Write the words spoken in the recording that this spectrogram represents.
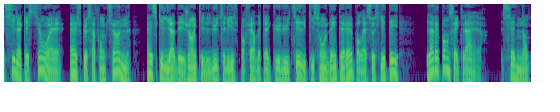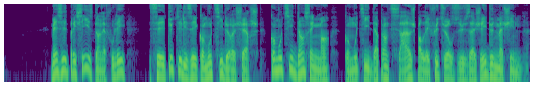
Si la question est est-ce que ça fonctionne, est-ce qu'il y a des gens qui l'utilisent pour faire des calculs utiles qui sont d'intérêt pour la société, la réponse est claire, c'est non. Mais il précise dans la foulée, c'est utilisé comme outil de recherche, comme outil d'enseignement, comme outil d'apprentissage par les futurs usagers d'une machine.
